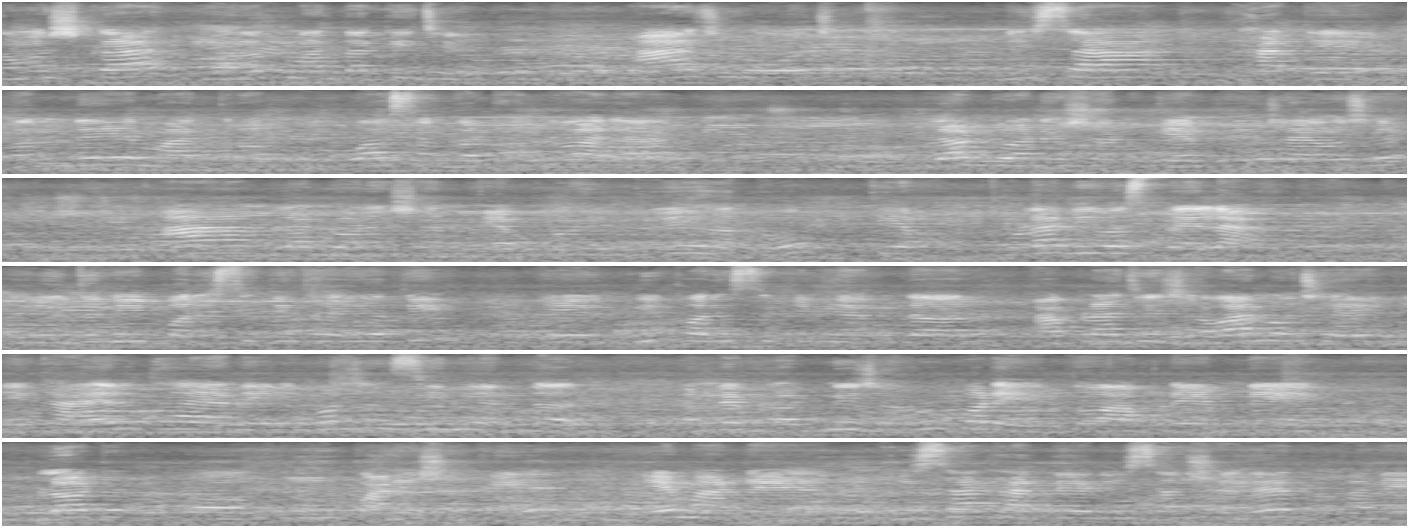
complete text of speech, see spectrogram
નમસ્કાર, ભારત માતા કી જય. આજ રોજ ડીસા ખાતે વંદે માત્ર યુવા સંગઠન દ્વારા બ્લડ ડોનેશન કેમ્પ યોજાયો છે. આ બ્લડ ડોનેશન કેમ્પનો હેતુ એ હતો કે થોડા દિવસ પહેલાં યુદ્ધની પરિસ્થિતિ થઈ હતી. એ યુદ્ધની પરિસ્થિતિની અંદર આપણા જે જવાનો છે, એ ઘાયલ થાય અને ઇમરજન્સીની અંદર એમને બ્લડની જરૂર પડે તો આપણે એમને બ્લડ પૂરું પાડી શકીએ. એ માટે ડીસા ખાતે ડીસા શહેર અને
